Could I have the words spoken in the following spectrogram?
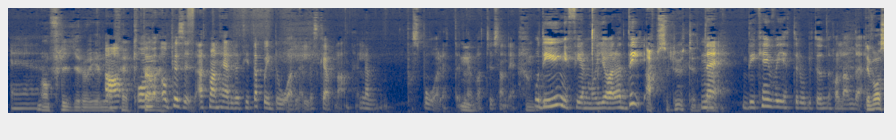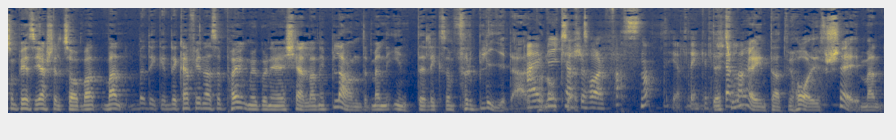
Eh, Man flyr och illa ja, fäktar. och, och precis, att man hellre tittar på Idol eller Skavlan eller På spåret eller Mm. vad tusan det är. Och det är ju inget fel med att göra det. Absolut inte. Nej, det kan ju vara jätteroligt underhållande. Det var som PC Gärselt sa, man, man, det, det kan finnas en poäng med att gå ner i källaren ibland men inte liksom förbli där Nej, på vi något kanske sätt. har fastnat helt enkelt Det i tror källaren. jag inte att vi har i och för sig men,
